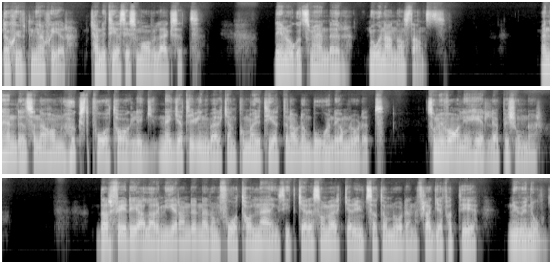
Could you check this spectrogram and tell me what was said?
där skjutningar sker kan det te sig som avlägset. Det är något som händer någon annanstans. Men händelserna har en högst påtaglig negativ inverkan på majoriteten av de boende i området, som är vanliga hederliga personer. Därför är det alarmerande när de fåtal näringsidkare som verkar i utsatta områden flaggar för att det nu är nog.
